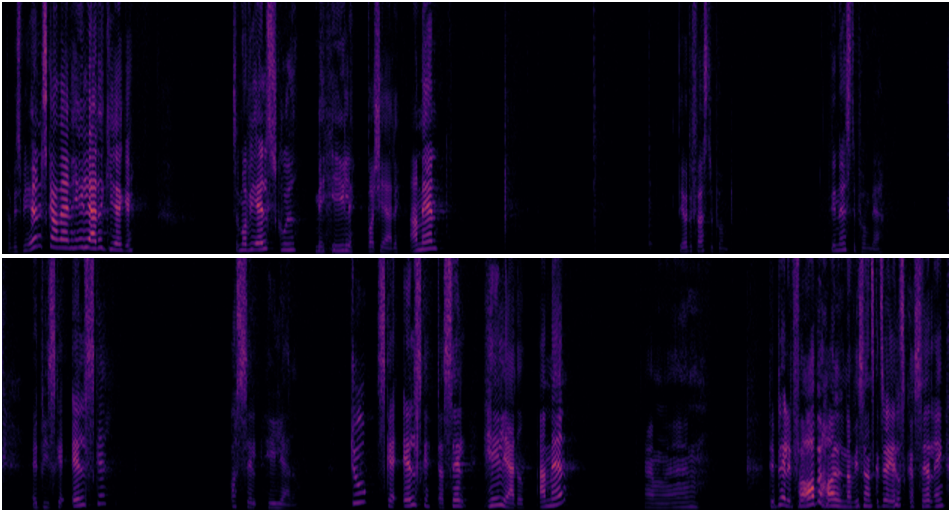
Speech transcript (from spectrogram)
Så hvis vi ønsker at være en helhjertet kirke, så må vi elske Gud med hele vores hjerte. Amen. Det var det første punkt. Det næste punkt er, at vi skal elske os selv helhjertet. Du skal elske dig selv helhjertet. Amen. Amen. Det bliver lidt forbeholden, når vi sådan skal til at elske os selv, ikke?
